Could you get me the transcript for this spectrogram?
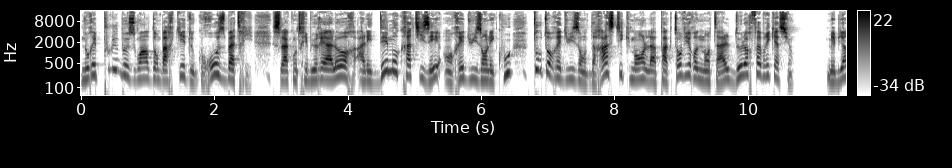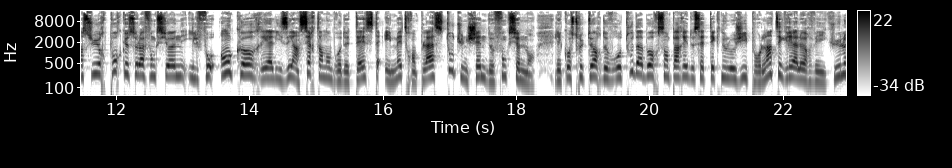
n'auraient plus besoin d'embarquer de grosses batteries. Cela contribuerait alors à les démocratiser en réduisant les coûts tout en réduisant drastiquement l'impact environnemental de leur fabrication. Mais bien sûr, pour que cela fonctionne, il faut encore réaliser un certain nombre de tests et mettre en place toute une chaîne de fonctionnement. Les constructeurs devront tout d'abord s'emparer de cette technologie pour l'intégrer à leur véhicule,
